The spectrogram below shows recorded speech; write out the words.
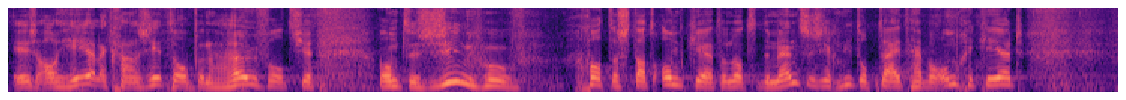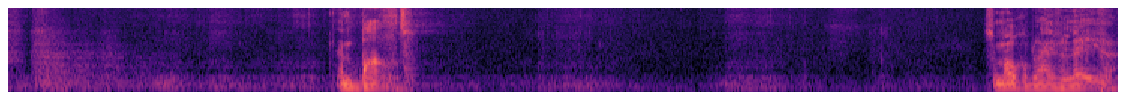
is al heerlijk gaan zitten op een heuveltje... om te zien hoe God de stad omkeert. Omdat de mensen zich niet op tijd hebben omgekeerd. En baalt. Ze mogen blijven leven.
